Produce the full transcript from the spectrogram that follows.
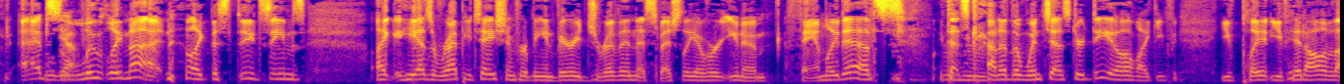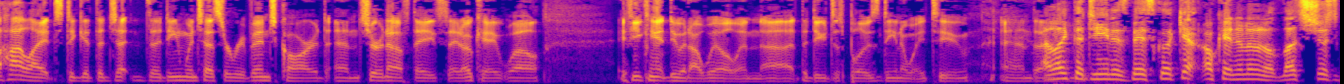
absolutely not. like this dude seems like he has a reputation for being very driven, especially over you know family deaths. like that's kind of the Winchester deal. Like you've you've played, you've hit all of the highlights to get the the Dean Winchester revenge card. And sure enough, they said, "Okay, well." If you can't do it, I will. And uh, the dude just blows Dean away too. And I like um, that Dean is basically like, yeah, okay, no, no, no, let's just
